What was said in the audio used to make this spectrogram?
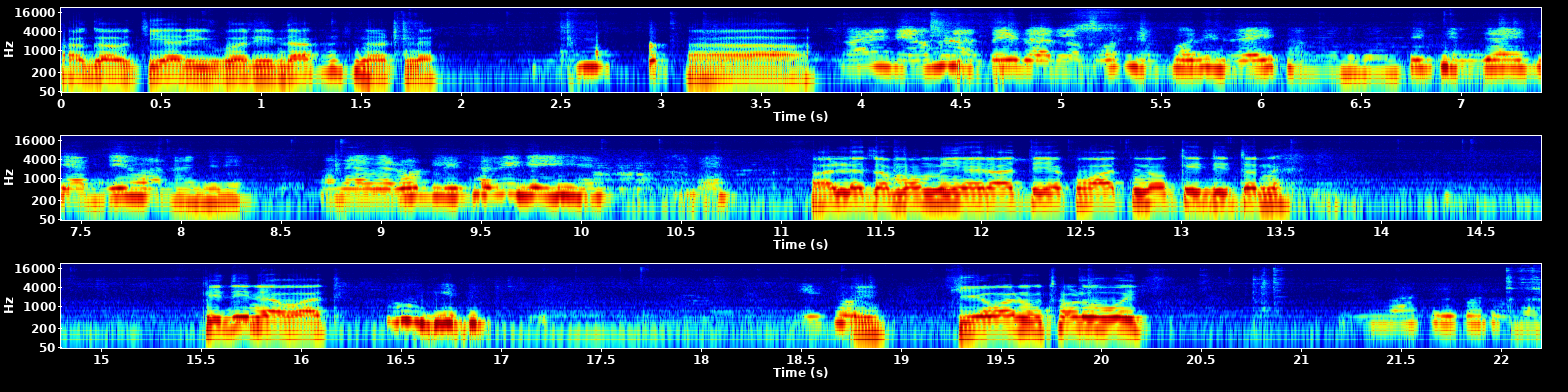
અગાઉ તૈયારી કરીને રાખીશ ને એટલે. હા. કાઈ નહીં હમણાં તૈયાર એટલે ભરીને રાખ્યા મેં બધા ટિફિન જાય ત્યારે દેવાના જ રે અને હવે રોટલી ઠરી ગઈ છે. એટલે તો મમ્મી રાતે એક વાત ન કીધી તને? કીધી ને વાત? કેવાનું થોડું કહેવાનું થોડું હોય. એ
